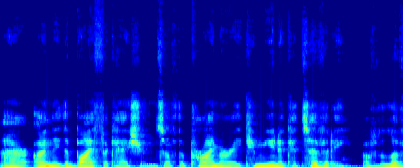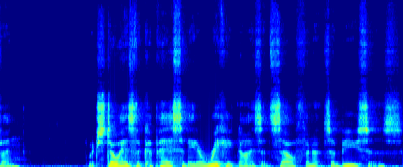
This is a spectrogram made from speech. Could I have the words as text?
are only the bifurcations of the primary communicativity of the living, which still has the capacity to recognize itself in its abuses.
